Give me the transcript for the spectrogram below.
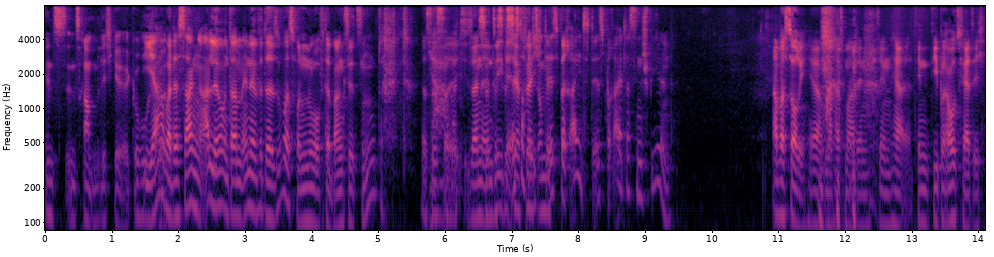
ins, ins Rampenlicht ge geholt ja, wird. Ja, aber das sagen alle und am Ende wird er sowas von nur auf der Bank sitzen. Das ja, ist äh, seine Entwicklung. Der, ist, ja echt, der ist bereit, der ist bereit, lass ihn spielen. Aber sorry, ja, mach erstmal den, den, den, die Braut fertig.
